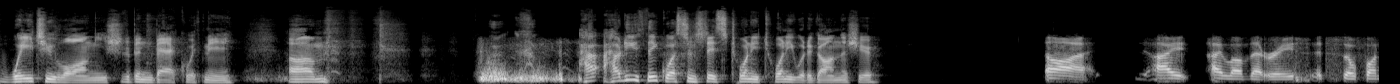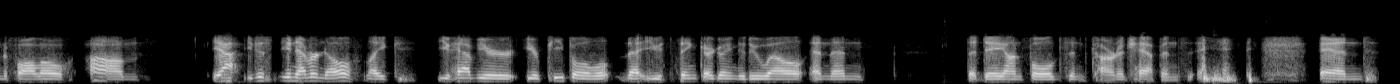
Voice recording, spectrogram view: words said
way too long. You should have been back with me. Um, how, how do you think Western States 2020 would have gone this year? Uh, I I love that race. It's so fun to follow. Um, yeah, you just you never know. Like you have your your people that you think are going to do well, and then the day unfolds and carnage happens and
